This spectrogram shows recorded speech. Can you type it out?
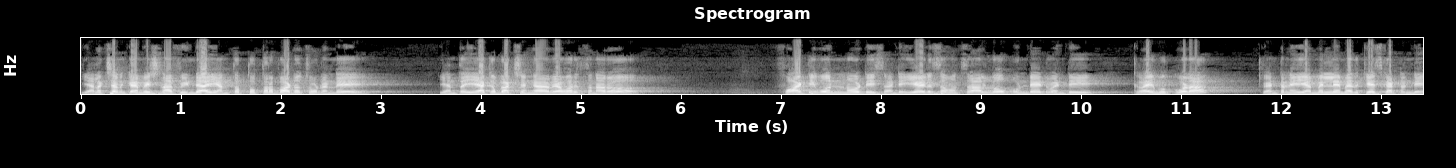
ఎలక్షన్ కమిషన్ ఆఫ్ ఇండియా ఎంత తొత్తరపాటో చూడండి. ఎంత ఏకపక్షంగా వ్యవహరిస్తున్నారో. ఫార్టీ వన్ నోటీస్ అంటే ఏడు సంవత్సరాల లోపు ఉండేటువంటి క్రైమ్కి కూడా వెంటనే ఎమ్మెల్యే మీద కేసు కట్టండి.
